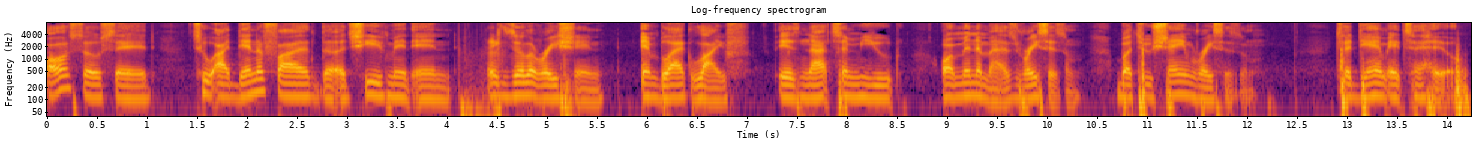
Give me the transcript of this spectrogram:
also said to identify the achievement in exhilaration in black life is not to mute or minimize racism but to shame racism, to damn it to hell.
